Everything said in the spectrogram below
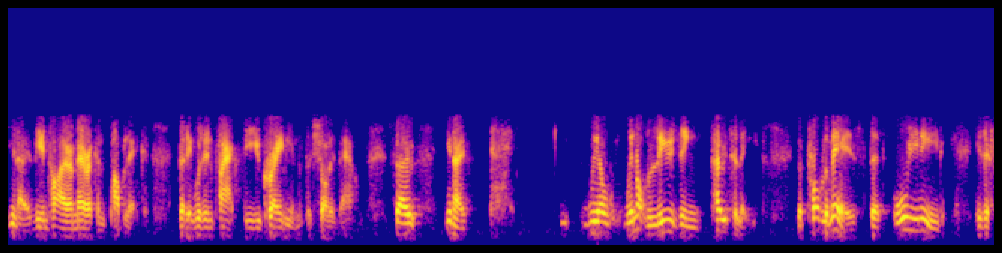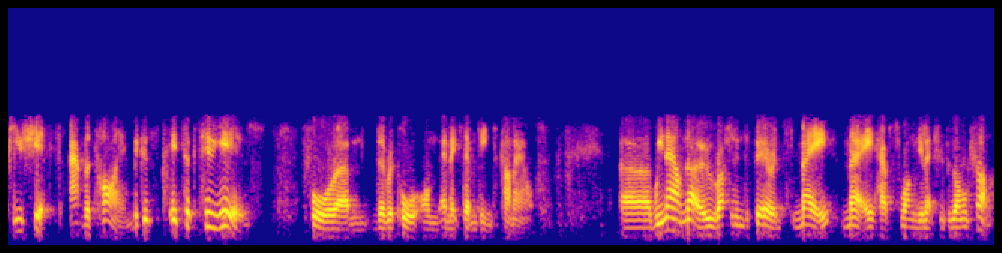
you know, the entire American public that it was in fact the Ukrainians that shot it down. So, you know, we are, we're not losing totally. The problem is that all you need is a few shifts at the time because it took two years for um, the report on MH17 to come out. Uh, we now know Russian interference may may have swung the election for Donald Trump.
